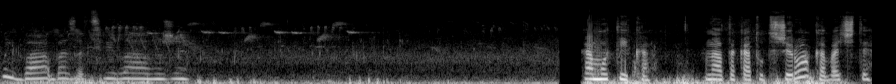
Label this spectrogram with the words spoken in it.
Кульбаба зацвіла вже. Така мотика. Вона така тут широка, бачите?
